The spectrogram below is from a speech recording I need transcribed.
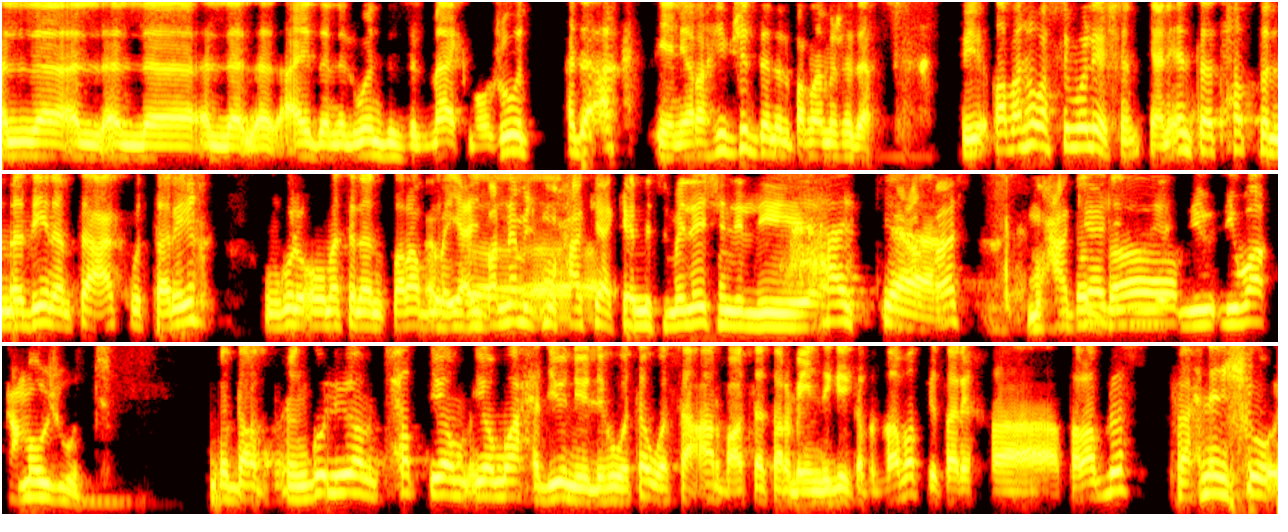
ال ال ال ال ال أيضا الويندوز الماك موجود. هذا أكثر يعني رهيب جدا البرنامج هذا. طبعا هو simulation يعني أنت تحط المدينة بتاعك والتاريخ ونقول مثلا طرابلس يعني برنامج آه، محاكاه كان simulation اللي محاكاه محاكاه لواقع موجود. بالضبط. نقول يوم تحط يوم يوم 1 يونيو اللي هو تو الساعة 4 و43 دقيقة بالضبط بتاريخ آه، طرابلس. فإحنا نشوف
